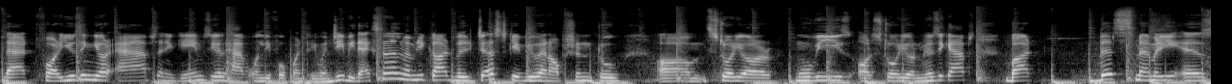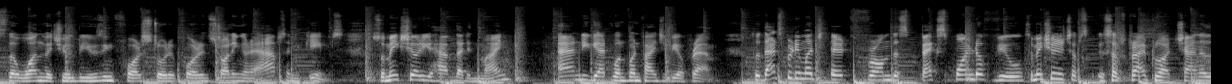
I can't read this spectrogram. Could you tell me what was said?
that for using your apps and your games you'll have only 4.31 GB. The external memory card will just give you an option to um, store your movies or store your music apps but this memory is the one which you'll be using for store for installing your apps and games. So make sure you have that in mind and you get 1.5 GB of RAM. So that's pretty much it from the specs point of view. So make sure you subs subscribe to our channel,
